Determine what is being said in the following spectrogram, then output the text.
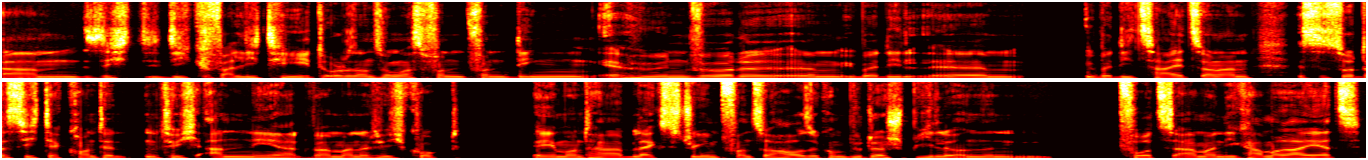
ähm, sich die Qualität oder sonst irgendwas von, von Dingen erhöhen würde ähm, über, die, ähm, über die Zeit, sondern es ist so, dass sich der Content natürlich annähert, weil man natürlich guckt, ey, Montana Black streamt von zu Hause Computerspiele und dann furzt einmal in die Kamera jetzt,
